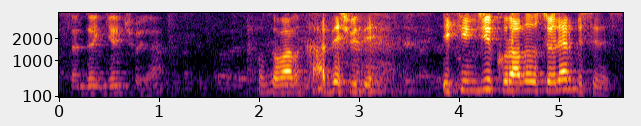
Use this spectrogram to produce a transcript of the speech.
Senden genç o ya. O zaman kardeş bir değil. İkinci kuralı söyler misiniz?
